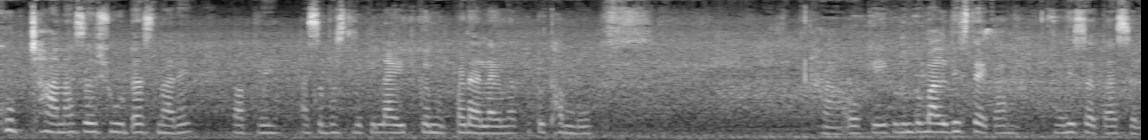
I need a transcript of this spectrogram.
खूप छान असं शूट असणार आहे. बापरे असं बसलं की लाइट कमी पडायला लागला. कुठं थांबू? हां ओके इकडून तुम्हाला दिसतंय का? दिसत असेल.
